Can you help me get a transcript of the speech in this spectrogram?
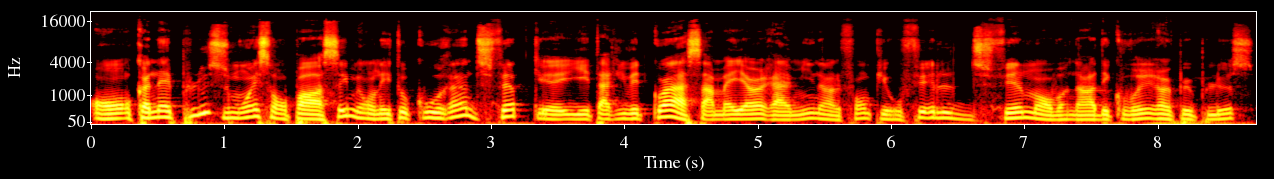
on connaît plus ou moins son passé, mais on est au courant du fait qu'il est arrivé de quoi à sa meilleure amie, dans le fond. Puis au fil du film, on va en découvrir un peu plus.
